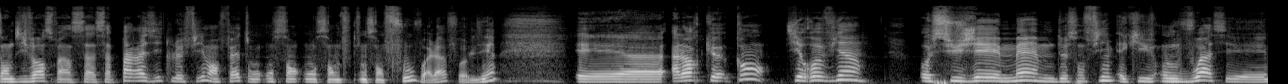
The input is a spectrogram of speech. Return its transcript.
en, divorce, enfin ça, ça parasite le film en fait. On, on s'en on s'en fout, voilà, faut le dire. Et euh, alors que quand tu reviens au sujet même de son film et qui on voit ces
